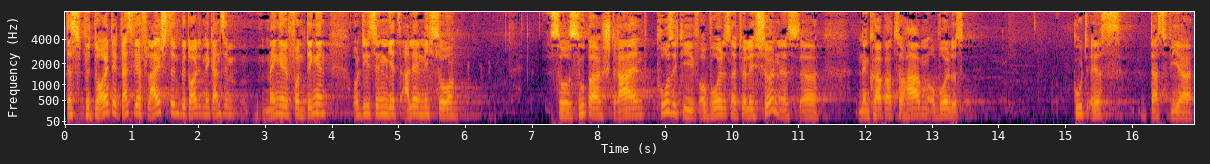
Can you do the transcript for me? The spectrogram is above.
das bedeutet, dass wir Fleisch sind, bedeutet eine ganze Menge von Dingen und die sind jetzt alle nicht so, so super strahlend positiv, obwohl es natürlich schön ist, äh, einen Körper zu haben, obwohl das gut ist, dass wir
